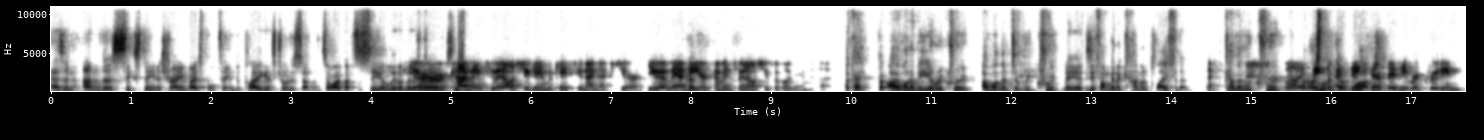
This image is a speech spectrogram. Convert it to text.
as an under 16 Australian baseball team to play against Georgia Southern. So I got to see a little bit of. You're of campus. coming to an LSU game with Casey and I next year. You and Mandy Okay. are coming to an LSU football game with us. Okay, but I want to be a recruit. I want them to recruit me as if I'm going to come and play for them. Come and recruit me. I I don't think, want to go I think watch. they're busy recruiting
